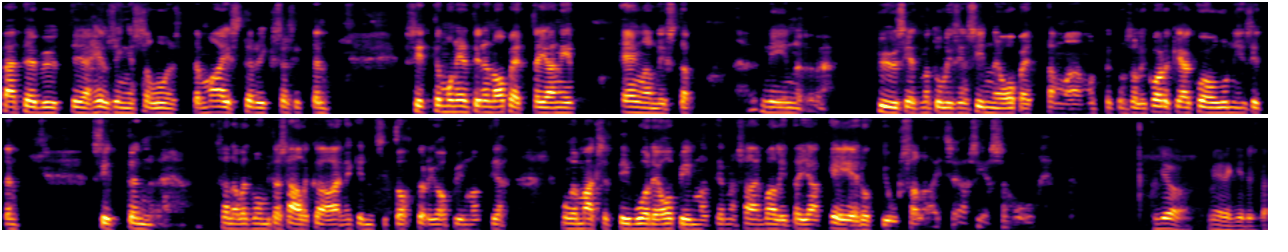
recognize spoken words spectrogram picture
pätevyyttä ja Helsingissä luin sitten maisteriksi ja sitten, sitten mun entinen opettajani Englannista niin pyysi, että mä tulisin sinne opettamaan, mutta kun se oli korkeakoulu, niin sitten, sitten sanoivat, että mun pitäisi alkaa ainakin nyt sitten tohtoriopinnot ja mulle maksettiin vuoden opinnot ja mä sain valita ja ei ehdotti Uppsala itse asiassa mulle. Joo, mielenkiintoista.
